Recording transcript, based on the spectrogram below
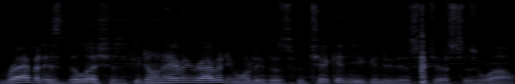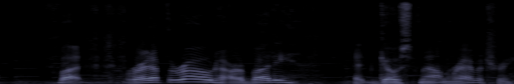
rabbit is delicious. If you don't have any rabbit and you want to do this with chicken, you can do this just as well. But right up the road, our buddy at Ghost Mountain Rabbitry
